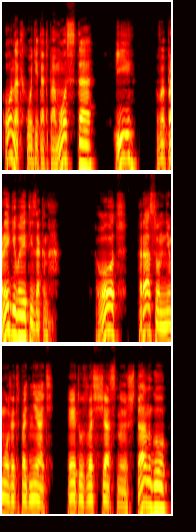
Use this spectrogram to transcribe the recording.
Он отходит от помоста и выпрыгивает из окна. Вот, раз он не может поднять эту злосчастную штангу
